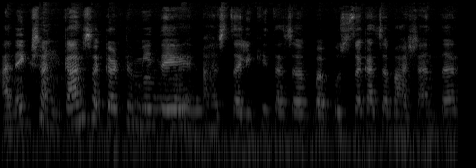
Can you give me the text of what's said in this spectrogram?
अनेक शंकांसकट मी ते बरोबर. हस्तलिखिताचं पुस्तकाचं भाषांतर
